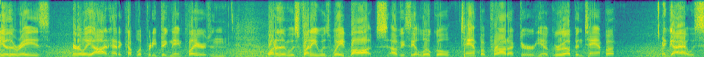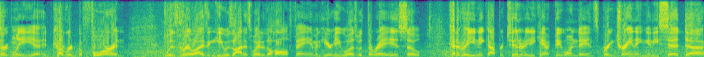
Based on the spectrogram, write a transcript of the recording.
you know the Rays early on had a couple of pretty big name players and one of them was funny was Wade Boggs obviously a local Tampa product or you know grew up in Tampa a guy I was certainly uh, had covered before and was realizing he was on his way to the Hall of Fame, and here he was with the Rays. So, kind of a unique opportunity. He came up to me one day in spring training, and he said, uh,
